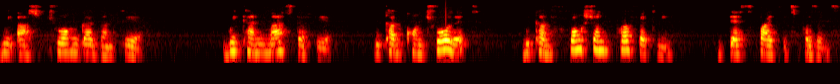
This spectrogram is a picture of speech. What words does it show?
we are stronger than fear. We can master fear. We can control it. We can function perfectly despite its presence.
